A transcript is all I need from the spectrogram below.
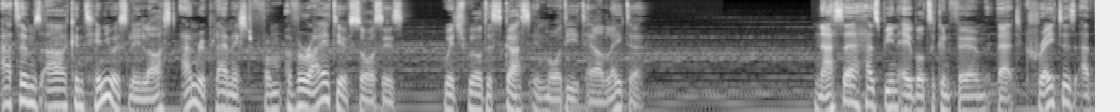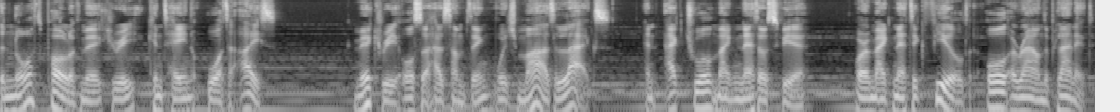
Atoms are continuously lost and replenished from a variety of sources, which we'll discuss in more detail later. NASA has been able to confirm that craters at the north pole of Mercury contain water ice. Mercury also has something which Mars lacks, an actual magnetosphere, or a magnetic field all around the planet.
